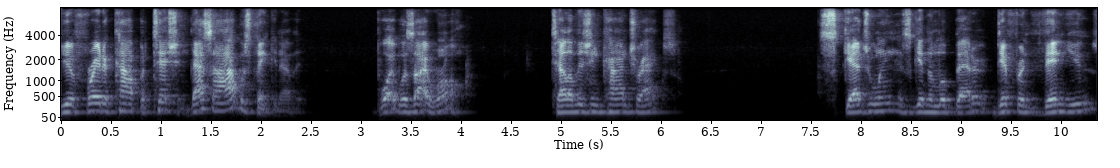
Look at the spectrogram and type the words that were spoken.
You're afraid of competition. That's how I was thinking of it. Boy, was I wrong. Television contracts, scheduling is getting a little better, different venues,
